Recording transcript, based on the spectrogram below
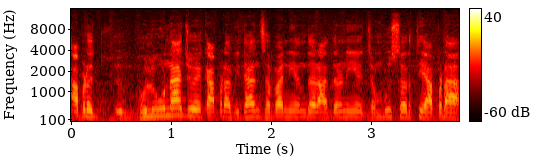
આપણે ભૂલવું ના જોઈએ કે આપણા વિધાનસભાની અંદર આદરણીય જંબુસરથી આપણા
